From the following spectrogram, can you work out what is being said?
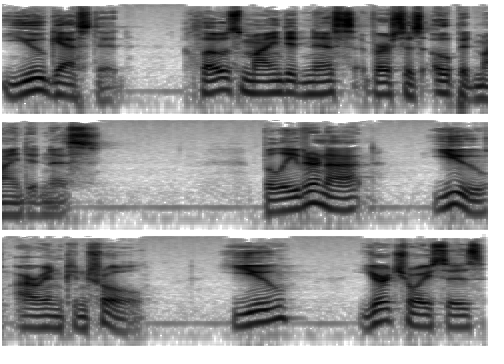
You guessed it closed mindedness versus open mindedness. Believe it or not, you are in control. You, your choices,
